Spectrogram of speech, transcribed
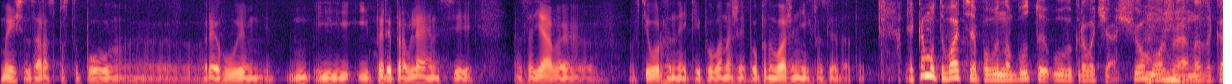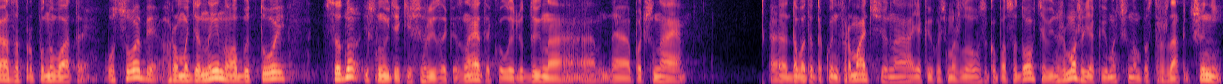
ми ще зараз поступово е, реагуємо і, і переправляємо ці заяви в ті органи, які повноважені- їх розглядати. Яка мотивація повинна бути у викривача? Що може НАЗК запропонувати особі, громадянину, аби той все одно існують якісь ризики. Знаєте, коли людина е, е, починає давати таку інформацію на якихось можливо високопосадовців, він же може якимось чином постраждати чи ні?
